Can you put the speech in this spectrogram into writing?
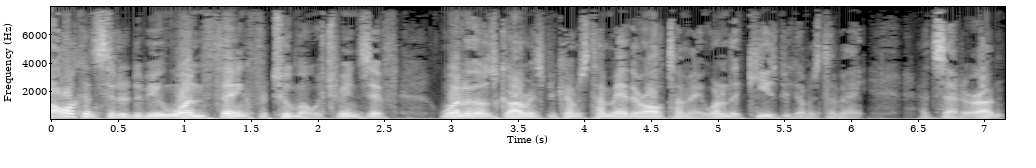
all considered to be one thing for tuma, which means if one of those garments becomes tameh, they're all tameh. One of the keys becomes tameh, etc.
